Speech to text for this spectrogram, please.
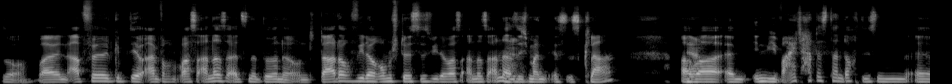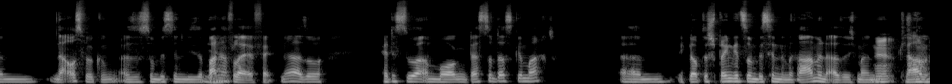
So, weil ein Apfel gibt dir einfach was anderes als eine Birne und dadurch wiederum stößt es wieder was anderes an. Also Mhm. ich meine, es ist klar, aber ähm, inwieweit hat es dann doch diesen ähm, eine Auswirkung? Also es ist so ein bisschen dieser Ja. Butterfly-Effekt. Ne? Also hättest du am Morgen das und das gemacht, ähm, ich glaube, das sprengt jetzt so ein bisschen den Rahmen. Also ich meine, Ja, klar,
